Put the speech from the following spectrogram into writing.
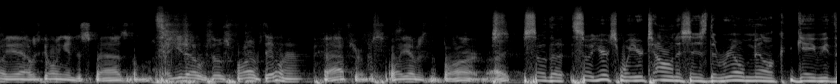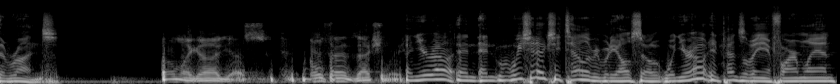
Oh, yeah, I was going into spasm. And you know, those farms, they don't have bathrooms. All you have is the barn, right? So the so you're what you're telling us is the real milk gave you the runs. Oh, my God, yes. Both ends, actually. And you're out and, and we should actually tell everybody also when you're out in Pennsylvania farmland,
